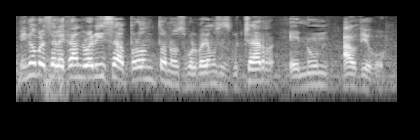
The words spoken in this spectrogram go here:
Mi nombre es Alejandro Ariza, pronto nos volveremos a escuchar en un audiobook.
